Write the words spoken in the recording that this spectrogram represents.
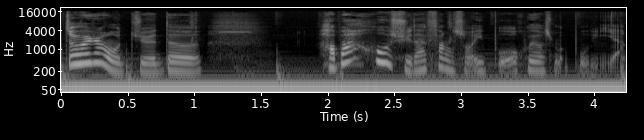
这会让我觉得，好吧，或许再放手一搏会有什么不一样，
